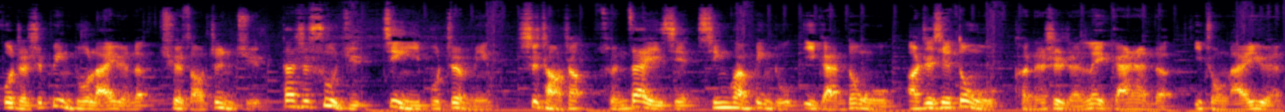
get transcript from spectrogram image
或者是病毒来源的确凿证据，但是数据进一步证明市场上存在一些新冠病毒易感动物，而这些动物可能是人类感染的一种来源。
